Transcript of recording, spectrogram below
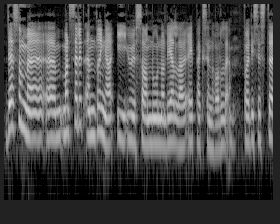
det som, eh, Man ser litt endringer i USA nå når det gjelder Apex sin rolle. For de siste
